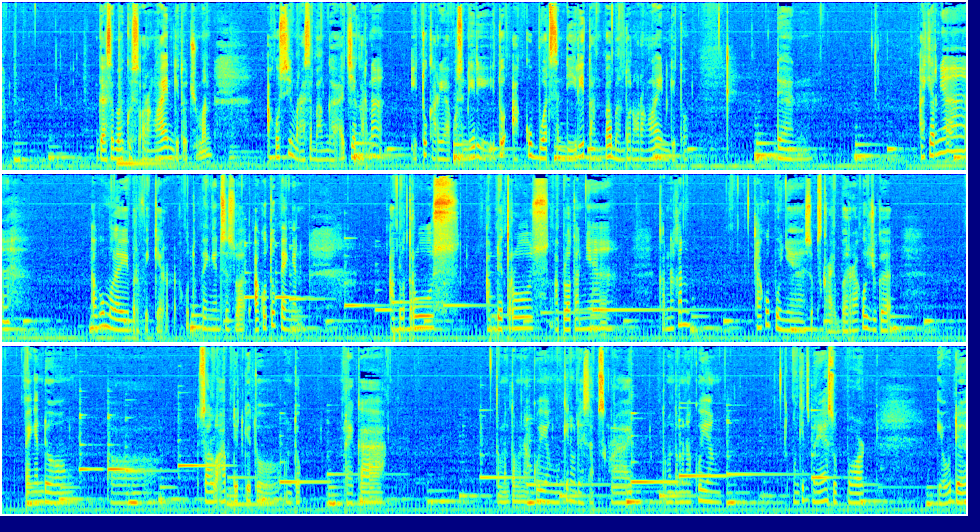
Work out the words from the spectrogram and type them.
nggak sebagus orang lain gitu. Cuman aku sih merasa bangga aja karena itu karya aku sendiri. Itu aku buat sendiri tanpa bantuan orang lain gitu. Dan akhirnya aku mulai berpikir aku tuh pengen sesuatu aku tuh pengen upload terus update terus uploadannya. Karena kan aku punya subscriber aku juga pengen dong uh, selalu update gitu untuk mereka. Teman-teman aku yang mungkin udah subscribe teman-teman aku yang mungkin sebenarnya support ya udah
